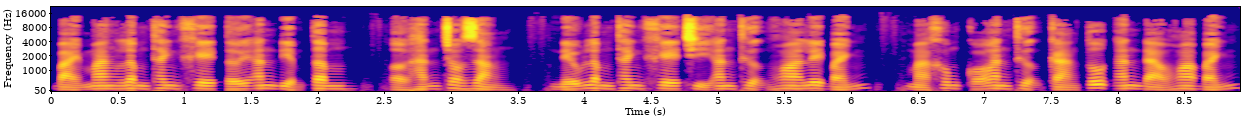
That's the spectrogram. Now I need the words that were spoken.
Bài mang Lâm Thanh Khê tới ăn điểm tâm, ở hắn cho rằng, nếu Lâm Thanh Khê chỉ ăn thượng hoa lê bánh, mà không có ăn thượng càng tốt ăn đào hoa bánh,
